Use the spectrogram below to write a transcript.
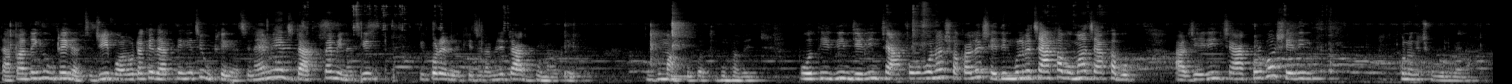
তারপর দেখি উঠে গেছে, যেই বড়োটাকে ডাকতে গেছে উঠে গেছে। না, আমি আজ ডাকতামই না আজকে কী করে রেখেছিলাম, যে ডাকবো না ওকে। ঘুমাবো কত ঘুমাবে। প্রতিদিন যেদিন চা করব না সকালে, সেদিন বলবে চা খাব, মা চা খাব। আর যেদিন চা করব, সেদিন কোনো কিছু বলবে না।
